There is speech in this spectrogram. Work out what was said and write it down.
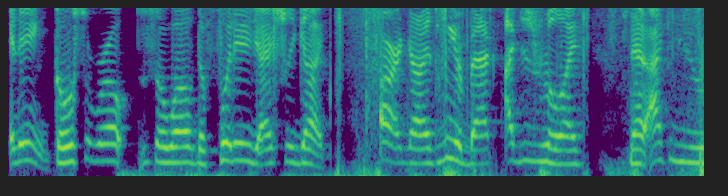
it didn't go so well. So well, the footage actually got Alright guys, we are back. I just realized that I can do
